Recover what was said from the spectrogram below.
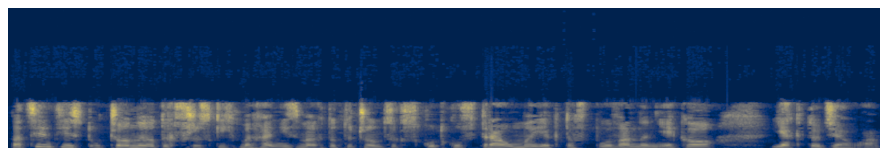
pacjent jest uczony o tych wszystkich mechanizmach dotyczących skutków traumy, jak to wpływa na niego, jak to działa.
